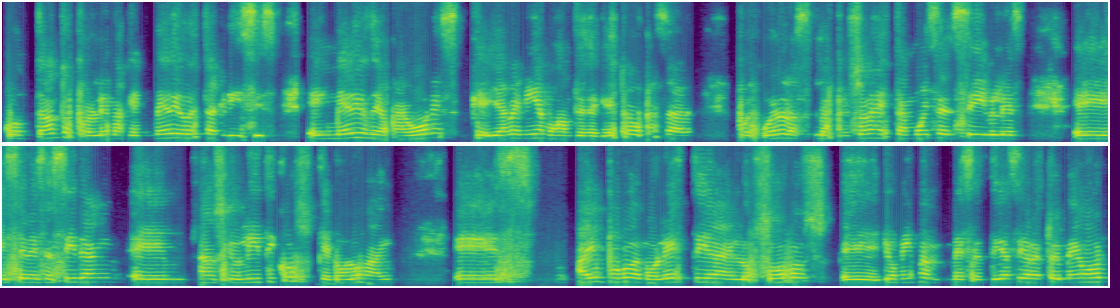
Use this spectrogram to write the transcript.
con tantos problemas que en medio de esta crisis, en medio de apagones que ya veníamos antes de que esto pasara, pues bueno, las, personas están muy sensibles, eh, se necesitan eh, ansiolíticos, que no los hay. Es hay un poco de molestia en los ojos. Eh, yo misma me sentía así, ahora estoy mejor,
